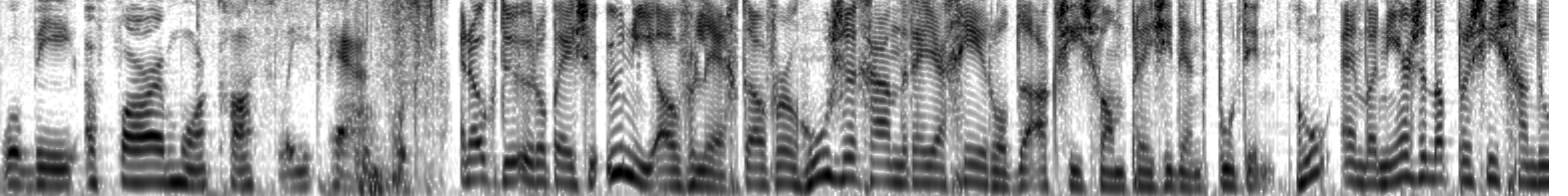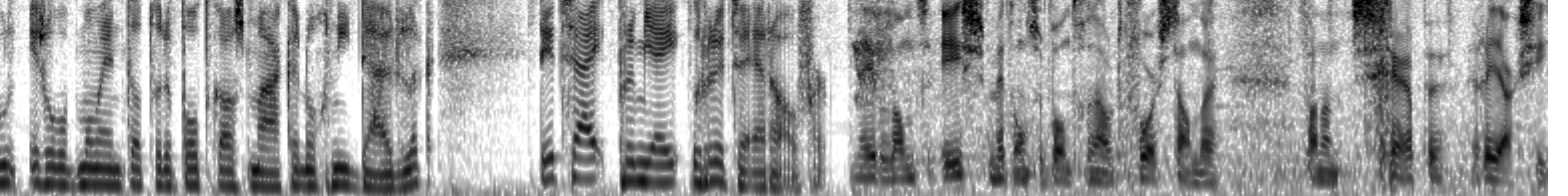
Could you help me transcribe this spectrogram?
will be a far more costly path. En ook de Europese Unie overlegt over hoe ze gaan reageren op de acties van president Poetin. Hoe en wanneer ze dat precies gaan doen is op het moment dat we de podcast maken nog niet duidelijk. Dit zei premier Rutte erover. Nederland is met onze bondgenoten voorstander van een scherpe reactie.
